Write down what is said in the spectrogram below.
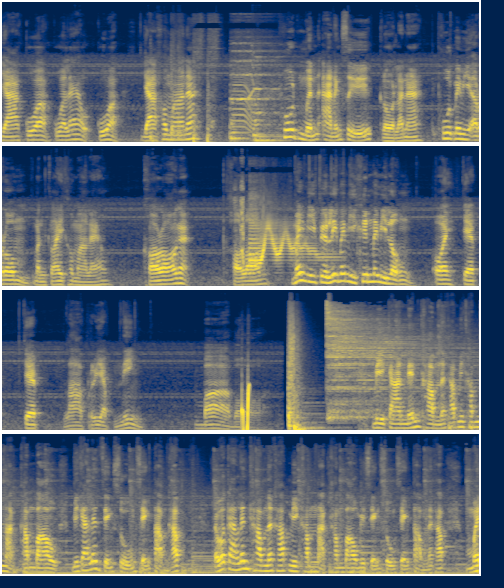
อย่ากลัว กลัวแล้ว กลัว อย่าเข้ามานะ พูดเหมือนอ่านหนังสือ โกรธแล้วนะ พูดไม่มีอารมณ์ มันใกล้เข้ามาแล้ว ขอร้องอะ ขอร้อง ไม่มีฟีลลิ่งไม่มีขึ้นไม่มีลง โอ้ย เจ็บ เจ็บลาบเรียบนิ่ง บ้าบอมีการเน้นคำนะครับ มีคำหนักคำเบา มีการเล่นเสียงสูงเสียงต่ำครับ แต่ว่าการเล่นคำนะครับมีคำหนักคำเบามีเสียงสูงเสียงต่ำนะครับไม่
